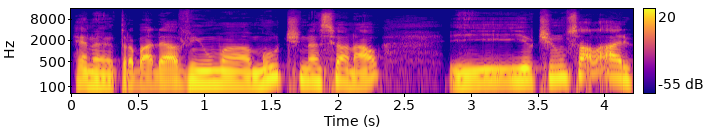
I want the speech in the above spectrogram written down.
Renan. Eu trabalhava em uma multinacional e eu tinha um salário.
